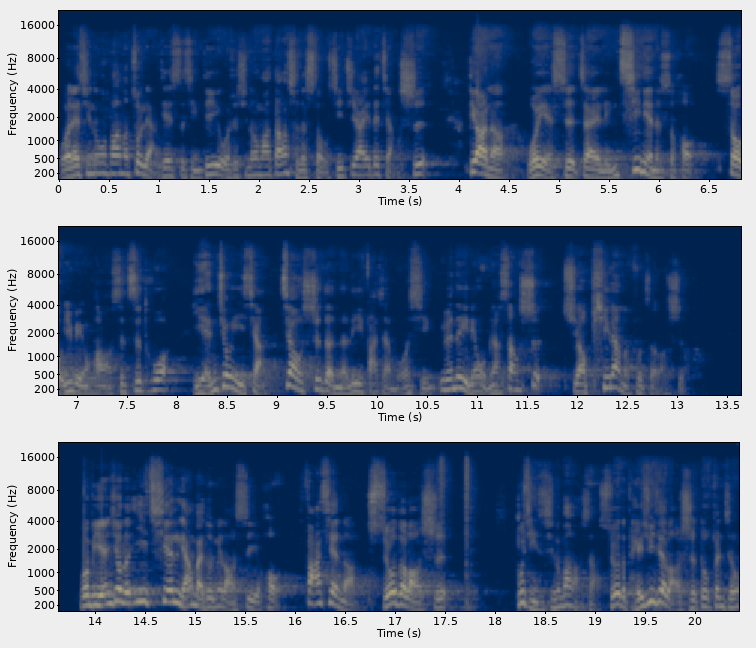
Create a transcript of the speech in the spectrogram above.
我在新东方呢做两件事情：第一，我是新东方当时的首席 G I A 的讲师；第二呢，我也是在零七年的时候受俞炳煌老师之托，研究一下教师的能力发展模型。因为那一年我们要上市，需要批量的负责老师。我们研究了一千两百多名老师以后，发现呢，所有的老师，不仅是新东方老师啊，所有的培训界老师都分成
